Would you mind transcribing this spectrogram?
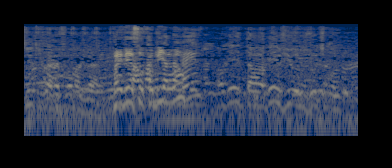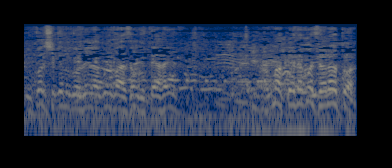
título da reforma agrária. Vai ver essa família lá? também? Alguém, tá, alguém viu nos últimos, enquanto cheguei no governo, alguma invasão de terra aí? Alguma coisa aconteceu, né, doutor?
